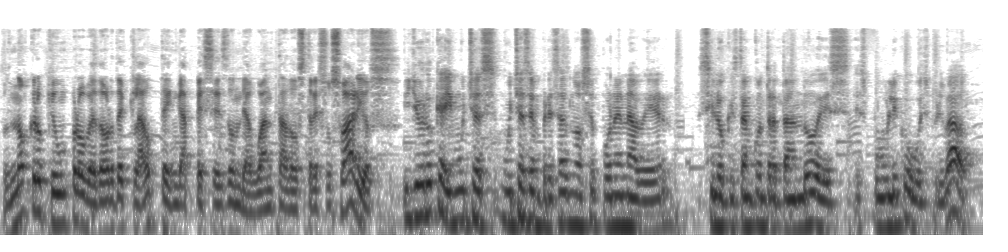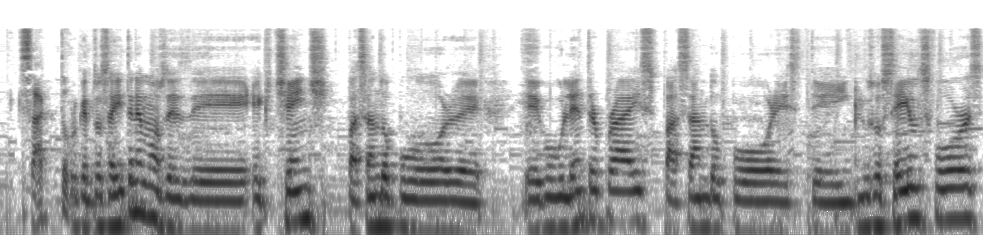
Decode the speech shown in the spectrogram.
pues, no creo que un proveedor de cloud tenga PCs donde aguanta dos, tres usuarios. Y yo creo que hay muchas, muchas empresas no se ponen a ver si lo que están contratando es, es público o es privado. Exacto. Porque entonces ahí tenemos desde Exchange, pasando por eh, eh, Google Enterprise, pasando por este incluso Salesforce,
